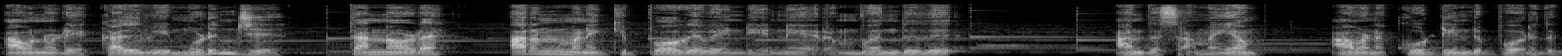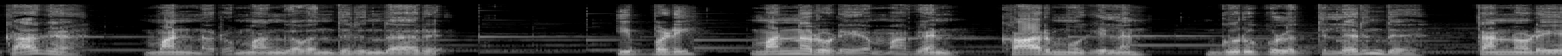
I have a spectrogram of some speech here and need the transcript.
அவனுடைய கல்வி முடிஞ்சு தன்னோட அரண்மனைக்கு போக வேண்டிய நேரம் வந்தது. அந்த சமயம் அவனை கூட்டிட்டு போறதுக்காக மன்னரும் அங்க வந்திருந்தாரு. இப்படி மன்னருடைய மகன் கார்முகிலன் குருகுலத்திலிருந்து தன்னுடைய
